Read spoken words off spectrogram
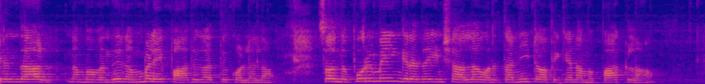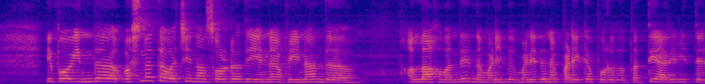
இருந்தால் நம்ம வந்து நம்மளே பாதுகாத்து கொள்ளலாம். ஸோ அந்த பொறுமைங்கிறத இன்ஷா ஒரு தனி டாப்பிக்கை நம்ம பார்க்கலாம். இப்போ இந்த வசனத்தை வச்சு நான் சொல்கிறது என்ன அப்படின்னா இந்த அல்லாஹ் வந்து இந்த மனித மனிதனை படைக்க போகிறத பற்றி அறிவித்த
